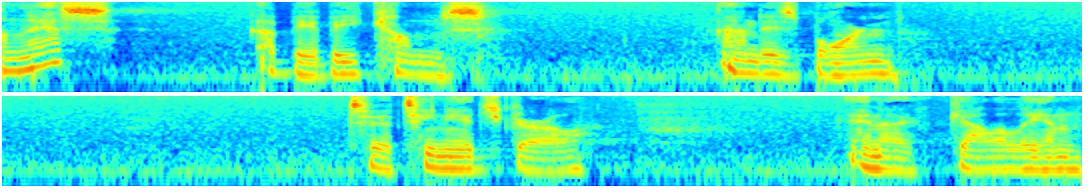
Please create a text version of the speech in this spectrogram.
unless a baby comes and is born to a teenage girl in a Galilean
